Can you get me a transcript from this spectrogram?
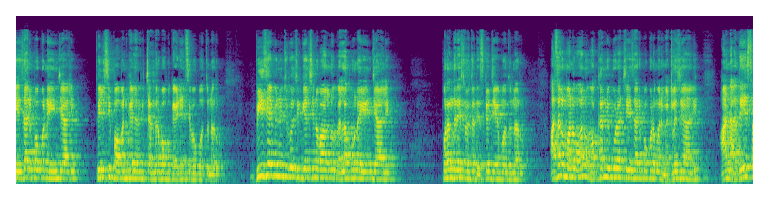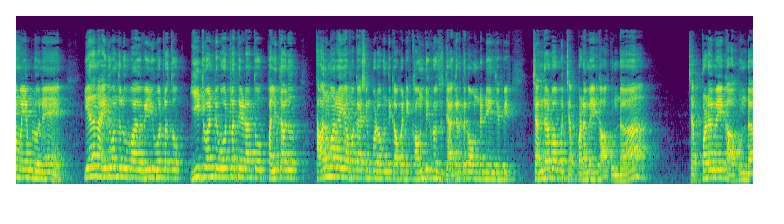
చేజారిపోకుండా ఏం చేయాలి? పిలిచి పవన్ కళ్యాణ్కి చంద్రబాబు గైడెన్స్ ఇవ్వబోతున్నారు. బీజేపీ నుంచి గెలిచి గెలిచిన వాళ్ళు వెళ్ళకుండా ఏం చేయాలి? పురంధరేశ్వరితో డిస్కస్ చేయబోతున్నారు. అసలు మన వాళ్ళు ఒక్కరిని కూడా చేజారిపోకుండా మనం ఎట్లా చేయాలి? అండ్ అదే సమయంలోనే ఏదైనా ఐదు వందలు వెయ్యి ఓట్లతో ఇటువంటి ఓట్ల తేడాతో ఫలితాలు తారుమారయ్యే అవకాశం కూడా ఉంది కాబట్టి కౌంటింగ్ రోజు జాగ్రత్తగా ఉండండి అని చెప్పి చంద్రబాబు చెప్పడమే కాకుండా చెప్పడమే కాకుండా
